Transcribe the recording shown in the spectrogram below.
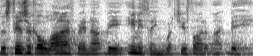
This physical life may not be anything what you thought it might be.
